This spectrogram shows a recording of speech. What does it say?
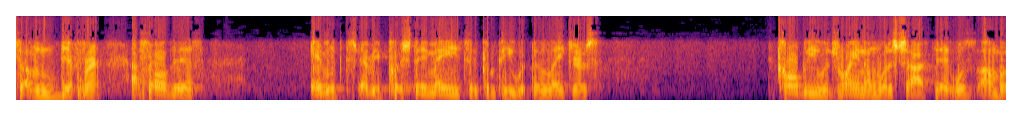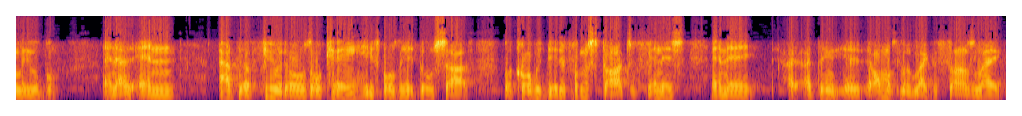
something different. I saw this. Every every push they made to compete with the Lakers, Kobe would drain them with a shot that was unbelievable. And that, and after a few of those, okay, he's supposed to hit those shots. But Kobe did it from the start to finish, and then I, I think it almost looked like the Suns were like,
